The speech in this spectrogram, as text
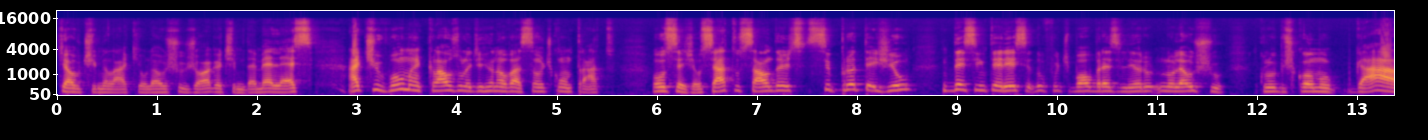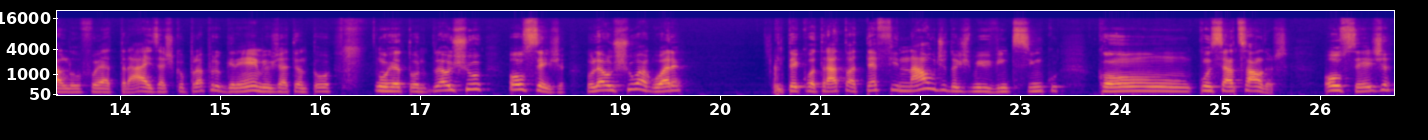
que é o time lá que o Léo Chu joga, time da MLS, ativou uma cláusula de renovação de contrato. Ou seja, o Seattle Sounders se protegeu desse interesse do futebol brasileiro no Léo Chu. Clubes como Galo foi atrás, acho que o próprio Grêmio já tentou o retorno do Léo Chu. Ou seja, o Léo Chu agora ter contrato até final de 2025 com, com o Seattle Sounders. Ou seja,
